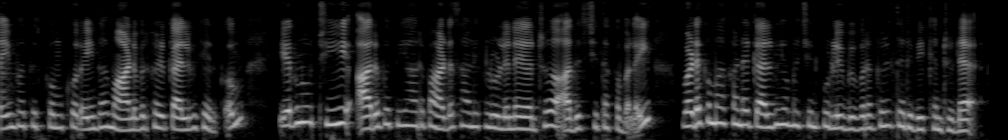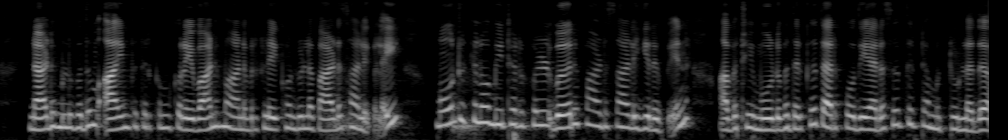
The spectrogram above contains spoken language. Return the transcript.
ஐம்பத்திற்கும் குறைந்த மாணவர்கள் கல்வி கற்கும் இருநூற்றி அறுபத்தி ஆறு பாடசாலைகள் உள்ளன என்று அதிர்ச்சி தகவலை வடக்கு மாகாண கல்வி அமைச்சின் புள்ளி விவரங்கள் தெரிவிக்கின்றன. நாடு முழுவதும் ஐம்பதற்கும் குறைவான மாணவர்களை கொண்டுள்ள பாடசாலைகளை மூன்று கிலோமீட்டருக்குள் வேறு பாடசாலை இருப்பின் அவற்றை மூடுவதற்கு தற்போதைய அரசு திட்டமிட்டுள்ளது.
